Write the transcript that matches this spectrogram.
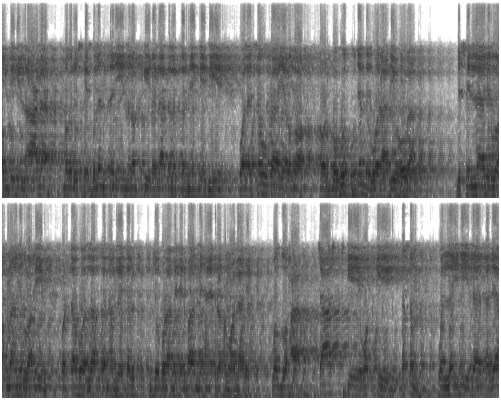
ربه الاعلى مگر اس کے بلند ترین رب کی رضا طلب کرنے کے لیے. ولسوف يرضى. اور بہت جلد وہ راضی ہوگا. بسم اللہ الرحمن الرحیم۔ پڑھتا ہوا اللہ کا نام لے کر جو بڑا مہربان نہایت رحم والا ہے۔ والضحا چاشت کے وقت کی قسم، واللیل اذا سجا۔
